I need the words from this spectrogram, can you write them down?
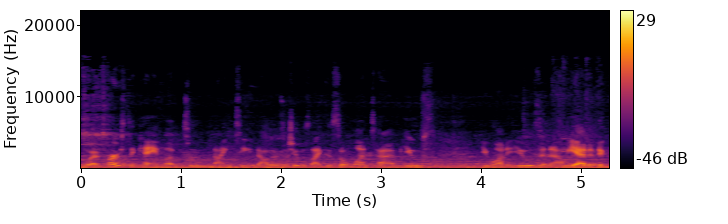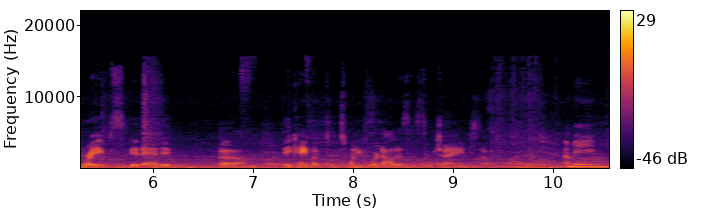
well, at first it came up to $19. She was like, it's a one-time use you want to use. And we added the grapes. It added, um, it came up to $24 and some change. So, I mean,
